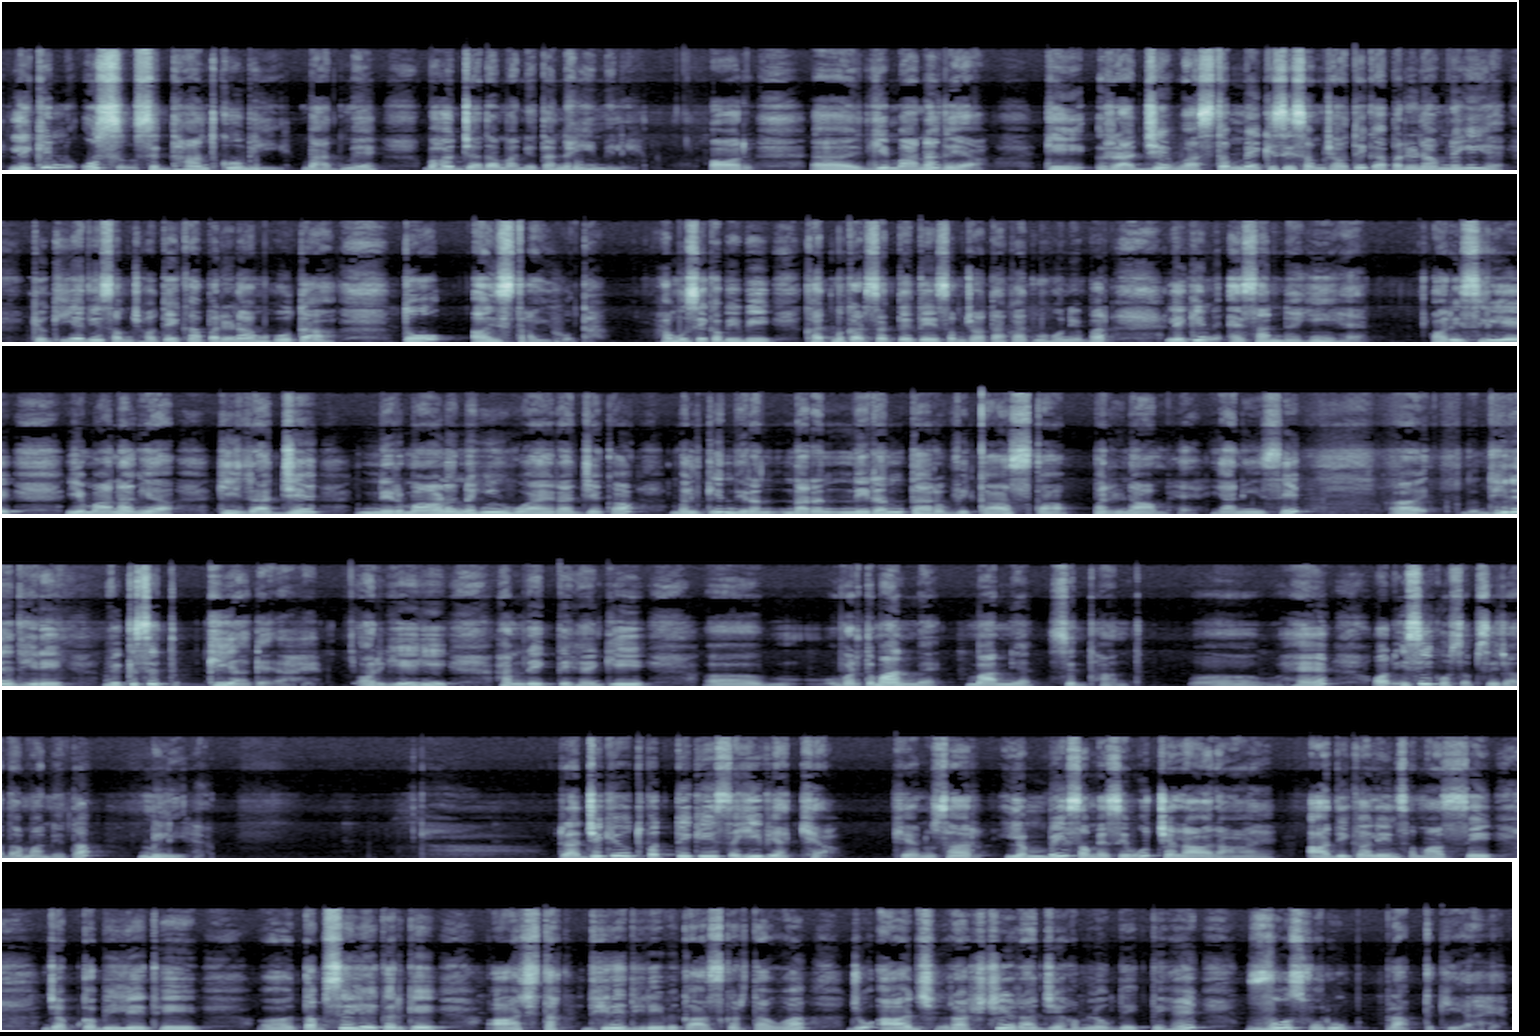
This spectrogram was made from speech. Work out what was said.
लेकिन उस सिद्धांत को भी बाद में बहुत ज़्यादा मान्यता नहीं मिली। और ये माना गया कि राज्य वास्तव में किसी समझौते का परिणाम नहीं है, क्योंकि यदि समझौते का परिणाम होता तो अस्थायी होता। हम उसे कभी भी ख़त्म कर सकते थे, समझौता खत्म होने पर, लेकिन ऐसा नहीं है। और इसलिए ये माना गया कि राज्य निर्माण नहीं हुआ है राज्य का, बल्कि निरंतर विकास का परिणाम है, यानी इसे धीरे धीरे विकसित किया गया है। और ये ही हम देखते हैं कि वर्तमान में मान्य सिद्धांत है और इसी को सबसे ज़्यादा मान्यता मिली है। राज्य की उत्पत्ति की सही व्याख्या के अनुसार लंबे समय से वो चला आ रहा है। आदिकालीन समाज से जब कबीले थे तब से लेकर के आज तक धीरे धीरे विकास करता हुआ जो आज राष्ट्रीय राज्य हम लोग देखते हैं, वो स्वरूप प्राप्त किया है।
